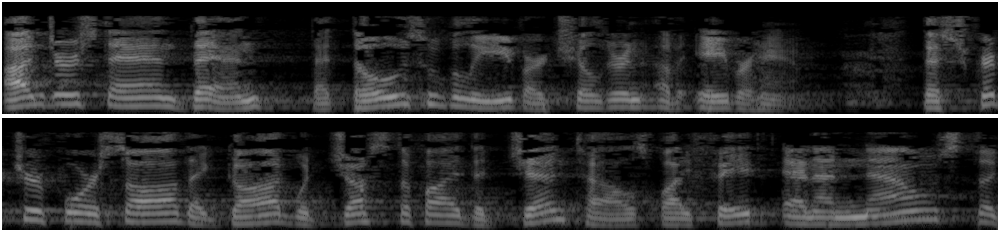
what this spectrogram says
Understand then that those who believe are children of Abraham. The scripture foresaw that God would justify the Gentiles by faith and announced the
